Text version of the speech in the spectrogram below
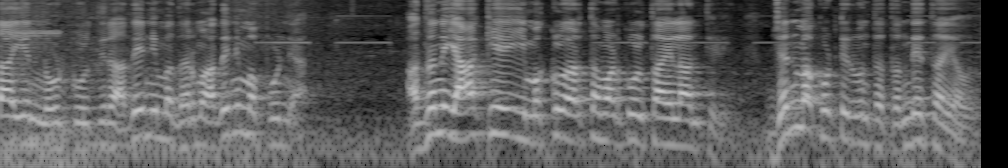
ತಾಯಿಯನ್ನು ನೋಡ್ಕೊಳ್ತೀರಾ? ಅದೇ ನಿಮ್ಮ ಧರ್ಮ, ಅದೇ ನಿಮ್ಮ ಪುಣ್ಯ. ಅದನ್ನು ಯಾಕೆ ಈ ಮಕ್ಕಳು ಅರ್ಥ ಮಾಡ್ಕೊಳ್ತಾ ಇಲ್ಲ ಅಂತೇಳಿ ಜನ್ಮ ಕೊಟ್ಟಿರುವಂಥ ತಂದೆ ತಾಯಿ ಅವರು.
